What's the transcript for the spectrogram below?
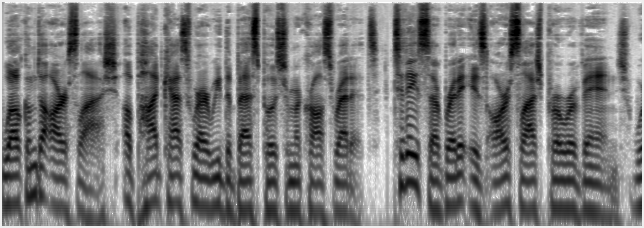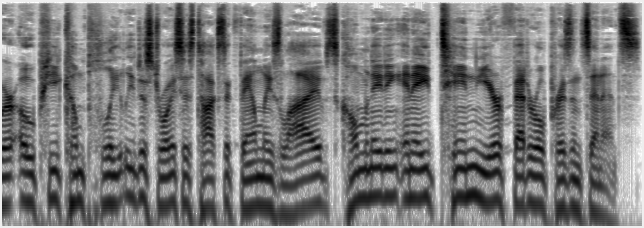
Welcome to r slash, a podcast where I read the best posts from across Reddit. Today's subreddit is r slash pro revenge, where OP completely destroys his toxic family's lives, culminating in a 10 year federal prison sentence.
